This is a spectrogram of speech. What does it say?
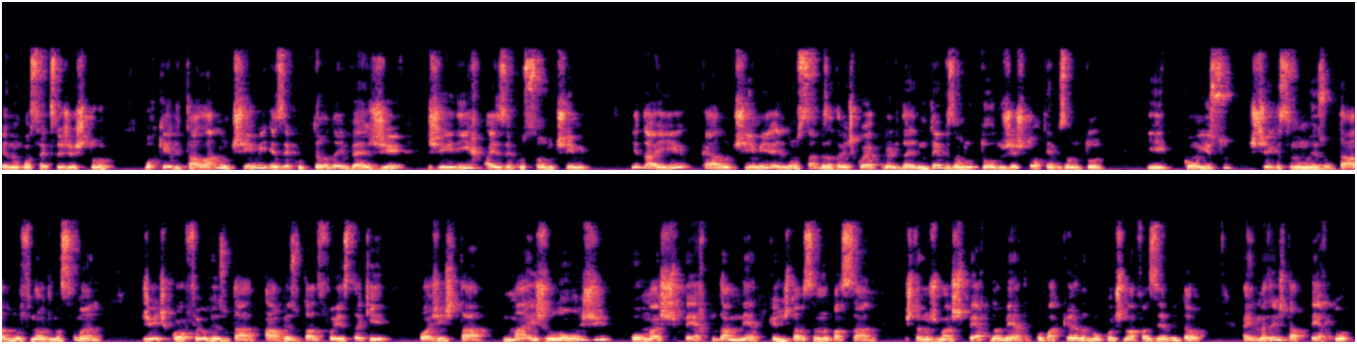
ele não consegue ser gestor, porque ele está lá no time executando ao invés de gerir a execução do time. E daí, cara, o time ele não sabe exatamente qual é a prioridade, ele não tem a visão do todo, o gestor tem a visão do todo. E com isso, chega-se num resultado no final de uma semana. Gente, qual foi o resultado? Ah, o resultado foi esse daqui. Pô, a gente está mais longe ou mais perto da meta que a gente estava sendo ano passado? Estamos mais perto da meta. Pô, bacana, vamos continuar fazendo então. Aí, mas a gente está perto.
